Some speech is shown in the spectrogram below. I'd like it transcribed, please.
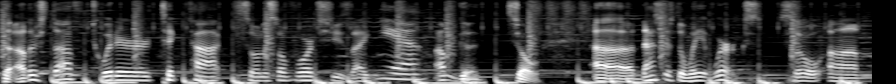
The other stuff, Twitter, TikTok, so on and so forth, she's like, yeah, I'm good. So uh, that's just the way it works. So um,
